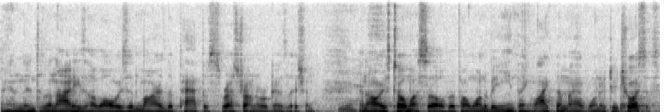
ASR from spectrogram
and into the 90s, I've always admired the Pappas restaurant organization. And I always told myself if I want to be anything like them, I have one or two choices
